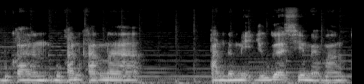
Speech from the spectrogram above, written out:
bukan bukan karena pandemi juga sih memang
